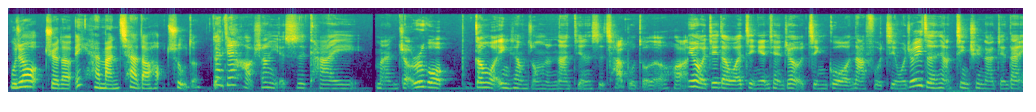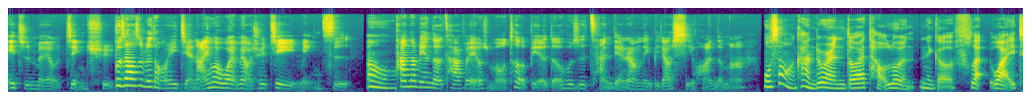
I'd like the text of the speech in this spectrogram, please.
我就觉得哎还蛮恰到好处的。那间好像也是开蛮久，如果跟我印象中的那间是差不多的话，因为我记得我几年前就有经过那附近，我就一直很想进去那间，但一直没有进去，不知道是不是同一间啊？因为我也没有去记名字。嗯，他那边的咖啡有什么特别的，或是餐点让你比较喜欢的吗？我上网看很多人都在讨论那个 flat white，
